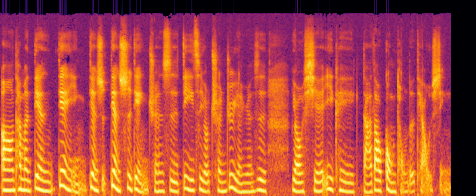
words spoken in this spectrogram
嗯，他们电电影、电视、电视电影圈是第一次有全剧演员是有协议可以达到共同的调薪，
